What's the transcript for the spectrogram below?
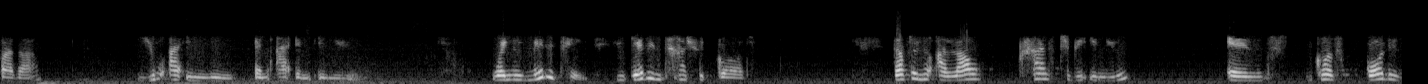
Father, you are in me, and I am in you. When you meditate, you get in touch with God. That's when you allow Christ to be in you, and because God is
